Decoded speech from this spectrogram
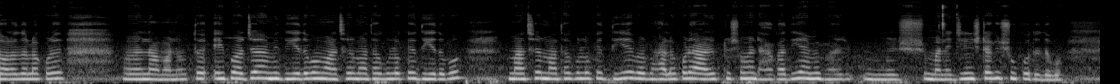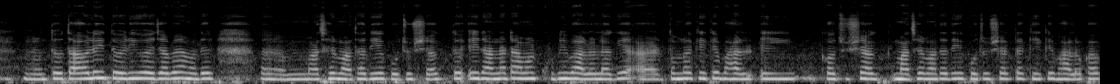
দলা দলা করে নামানো। তো এই পর্যায়ে আমি দিয়ে দেবো মাছের মাথাগুলোকে, দিয়ে দেবো মাছের মাথাগুলোকে দিয়ে এবার ভালো করে আর একটু সময় ঢাকা দিয়ে আমি মানে জিনিসটাকে শুকোতে দেবো। তো তাহলেই তৈরি হয়ে যাবে আমাদের মাছের মাথা দিয়ে কচুর শাক। তো এই রান্নাটা আমার খুবই ভালো লাগে। আর তোমরা কে কে ভালো, এই কচুর শাক, মাছের মাথা দিয়ে কচুর শাকটা কে কে ভালো খাও,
